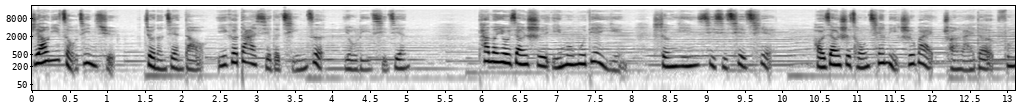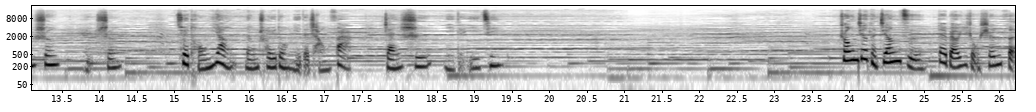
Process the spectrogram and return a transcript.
只要你走进去，就能见到一个大写的“情”字游离其间。它们又像是一幕幕电影，声音细细切切，好像是从千里之外传来的风声、雨声，却同样能吹动你的长发，沾湿你的衣襟。庄姜的“姜”字代表一种身份，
